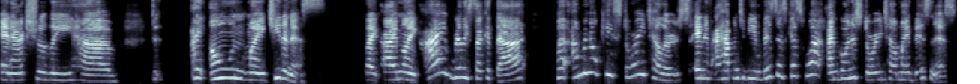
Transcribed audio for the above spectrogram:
and actually have I own my cheatiness. Like I'm like, I really suck at that, but I'm an okay storyteller. And if I happen to be in business, guess what? I'm going to storytell my business.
